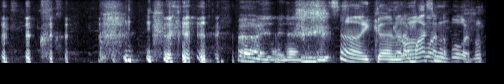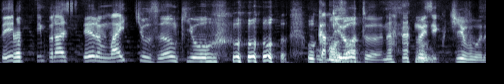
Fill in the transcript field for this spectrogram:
Ai, ai, ai, Deus. Ai, cara, Cara, o máximo. porra, não, tem, não tem brasileiro mais tiozão que o, o, capiroto na- no executivo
